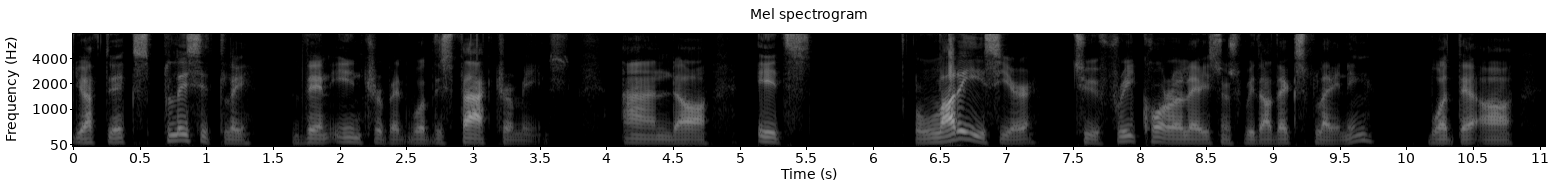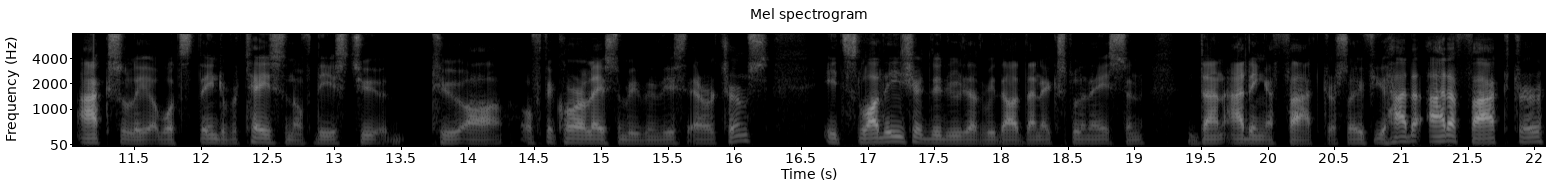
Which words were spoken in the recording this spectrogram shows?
you have to explicitly then interpret what this factor means. And uh, it's a lot easier to free correlations without explaining what they are actually, what's the interpretation of these two, two uh, of the correlation between these error terms. It's a lot easier to do that without an explanation than adding a factor. So if you had to add a factor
